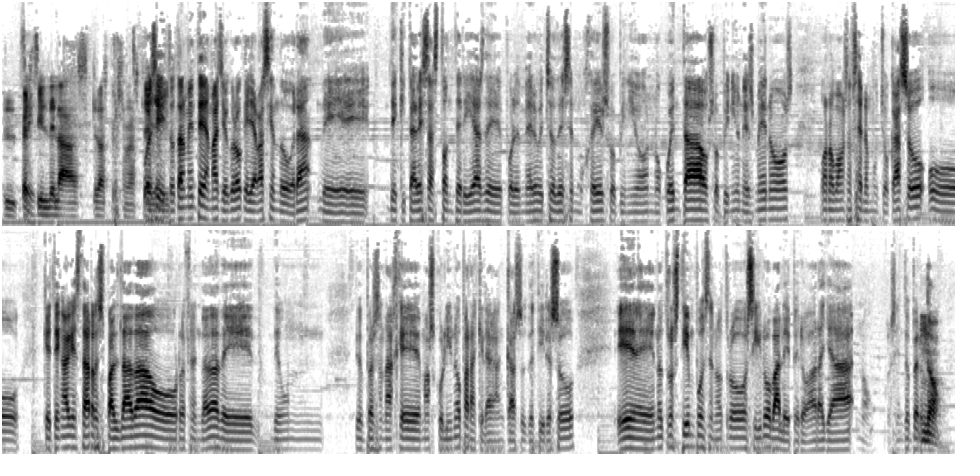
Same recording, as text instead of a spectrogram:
el perfil de, las, de las personas que Pues sí, totalmente. Además, yo creo que ya va siendo hora de, de quitar esas tonterías de por el mero hecho de ser mujer, su opinión no cuenta o su opinión es menos, o no vamos a hacerle mucho caso, o que tenga que estar respaldada o refrendada de, de un de un personaje masculino para que le hagan caso. Es decir, eso eh, en otros tiempos, en otro siglo, vale, pero ahora ya no. Lo siento, pero no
